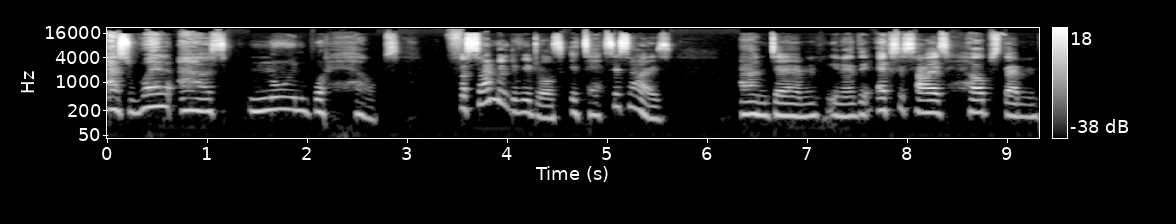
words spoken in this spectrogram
as well as knowing what helps. For some individuals, it's exercise, and um, you know, the exercise helps them.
